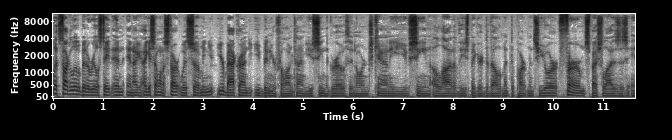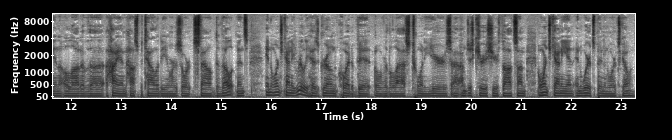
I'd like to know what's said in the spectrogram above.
Let's talk a little bit of real estate, and and I, I, guess I want to start with. So, I mean, your background, you've been here for a long time. You've seen the growth in Orange County. You've seen a lot of these bigger development departments. Your firm specializes in a lot of the high end hospitality and resort style developments, and Orange County really has grown quite a bit over the last twenty years. I'm just curious your thoughts on Orange County and, and where it's been and where it's going.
